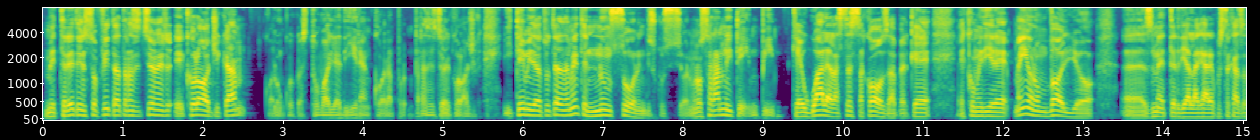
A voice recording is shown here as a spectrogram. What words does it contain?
Metterete in soffitta la transizione ecologica? Qualunque questo voglia dire ancora, transizione ecologica. I temi della tutela dell'ambiente non sono in discussione, lo saranno i tempi, che è uguale alla stessa cosa, perché è come dire, ma io non voglio eh, smettere di allagare questa casa,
